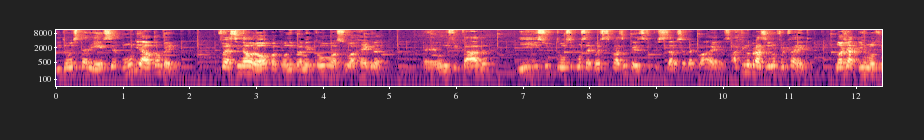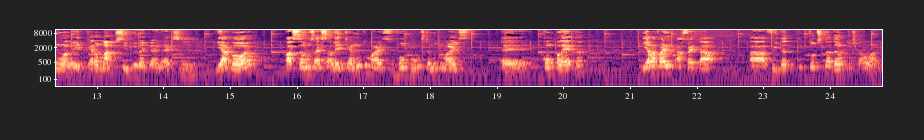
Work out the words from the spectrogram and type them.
e de uma experiência mundial também. Foi assim na Europa, quando implementou a sua regra é, unificada, e isso trouxe consequências para as empresas que precisaram se adequar a elas. Aqui no Brasil não foi diferente. Nós já tínhamos uma lei, que era o Marco Civil da Internet, Sim. e agora passamos a essa lei que é muito mais robusta, muito mais é, completa, e ela vai afetar a vida de todo cidadão que está online.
